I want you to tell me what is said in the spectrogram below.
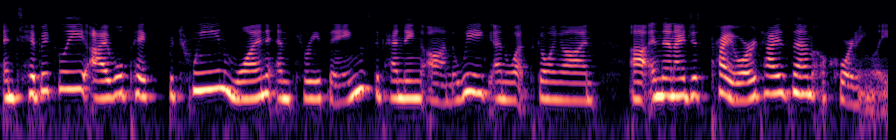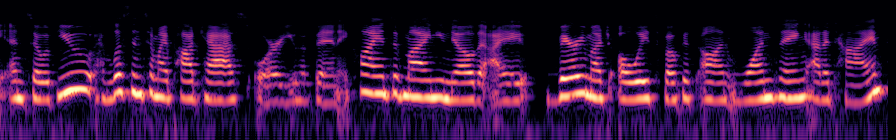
And typically, I will pick between one and three things depending on the week and what's going on uh, and then I just prioritize them accordingly. And so, if you have listened to my podcast or you have been a client of mine, you know that I very much always focus on one thing at a time.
